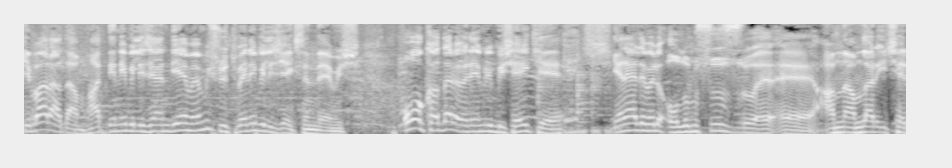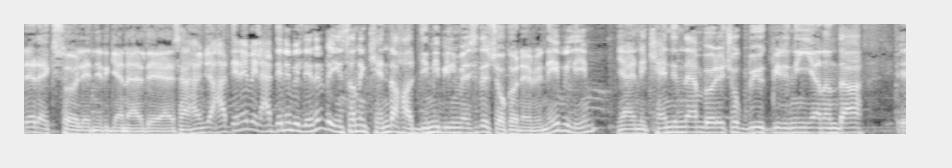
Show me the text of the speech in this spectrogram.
Kibar adam haddini bileceksin diyememiş rütbeni bileceksin demiş. O kadar önemli bir şey ki genelde böyle olumsuz e, e, anlamlar içererek söylenir genelde. Yani sen önce haddini bil haddini bil denir de insanın kendi haddini bilmesi de çok önemli. Ne bileyim yani kendinden böyle çok büyük birinin yanında e,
